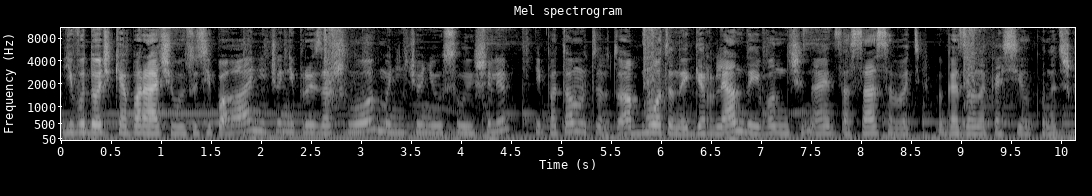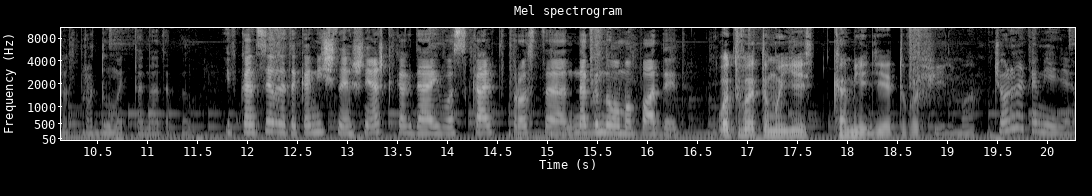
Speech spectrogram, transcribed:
его дочки оборачиваются, типа, а, ничего не произошло, мы ничего не услышали. И потом это вот обмотанный гирляндой его начинает засасывать в газонокосилку. Ну это ж как продумать-то надо было. И в конце вот эта комичная шняшка, когда его скальп просто на гнома падает. Вот в этом и есть комедия этого фильма. Черная комедия.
